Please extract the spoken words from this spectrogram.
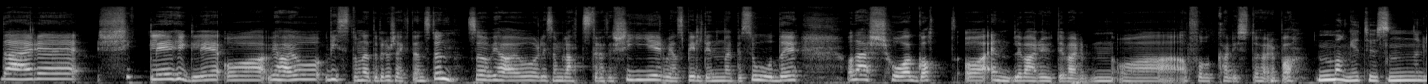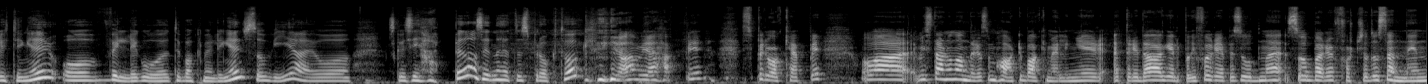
Det er eh, skikkelig hyggelig, og vi har jo visst om dette prosjektet en stund. Så vi har jo liksom latt strategier, vi har spilt inn episoder, og det er så godt å endelig være ute i verden, og at folk har lyst til å høre på. Mange tusen lyttinger og veldig gode tilbakemeldinger, så vi er jo skal vi si happy, da, siden det heter Språktalk. Ja, vi er happy. Språkhappy. Og hvis det er noen andre som har tilbakemeldinger etter i dag eller på de forrige episodene, så bare fortsett å sende inn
